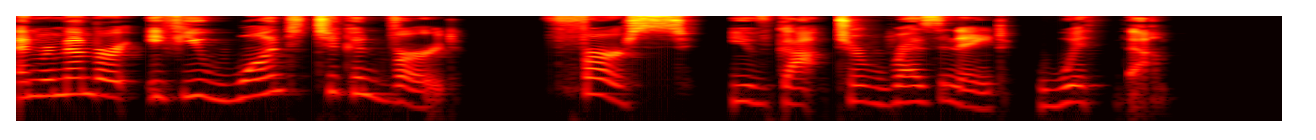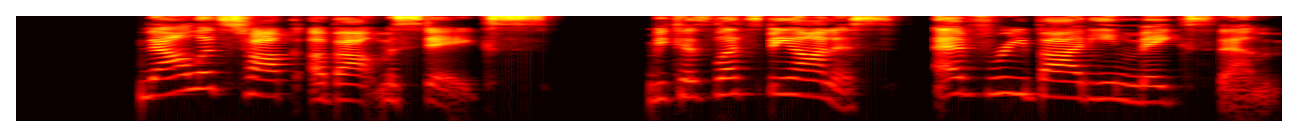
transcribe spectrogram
And remember, if you want to convert, first you've got to resonate with them. Now let's talk about mistakes. Because let's be honest, Everybody makes them.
